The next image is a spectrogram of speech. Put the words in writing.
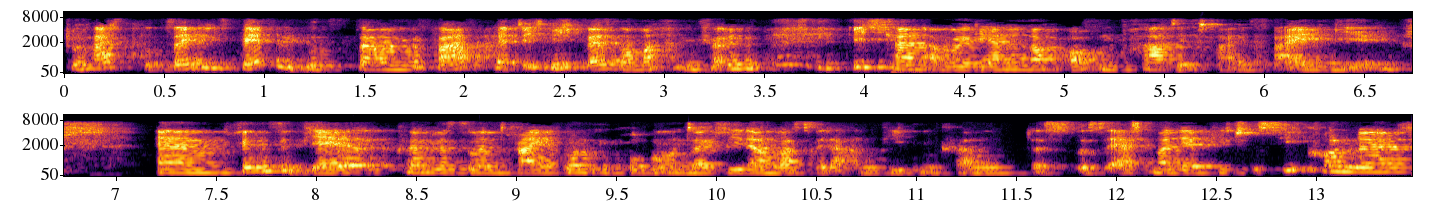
Du hast tatsächlich sehr gut zusammengefasst, hätte ich nicht besser machen können. Ich kann aber gerne noch auf ein paar Details eingehen. Ähm, prinzipiell können wir so in drei Kundengruppen untergliedern, was wir da anbieten können. Das ist erstmal der B2C-Kunde,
